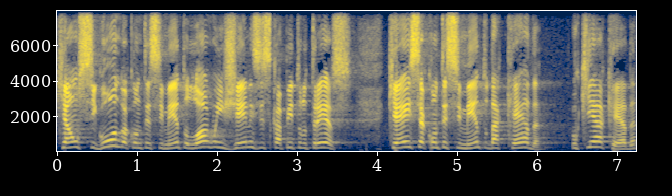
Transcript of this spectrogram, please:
que há um segundo acontecimento logo em Gênesis capítulo 3, que é esse acontecimento da queda. O que é a queda?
